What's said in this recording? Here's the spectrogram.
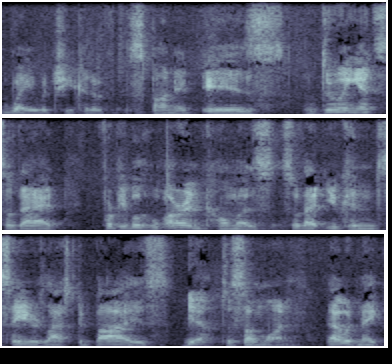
way which he could have spun it is doing it so that for people who are in comas, so that you can say your last goodbyes Yeah, to someone. That would make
